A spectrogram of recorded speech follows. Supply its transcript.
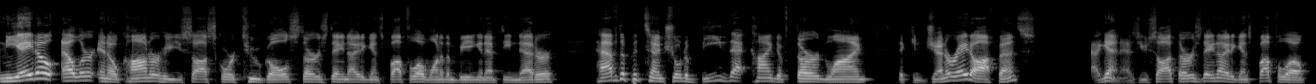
Nieto, Eller, and O'Connor, who you saw score two goals Thursday night against Buffalo, one of them being an empty netter, have the potential to be that kind of third line that can generate offense. Again, as you saw Thursday night against Buffalo,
